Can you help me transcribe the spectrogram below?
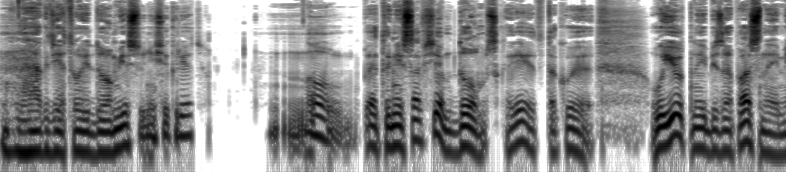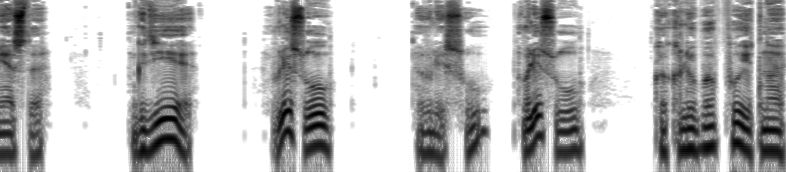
А где твой дом, если не секрет? Ну, это не совсем дом, скорее это такое уютное и безопасное место. Где? В лесу. В лесу? В лесу. Как любопытно,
